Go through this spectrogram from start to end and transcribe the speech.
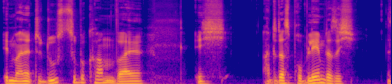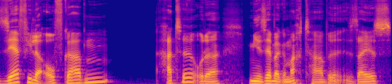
in meine To-Dos zu bekommen, weil ich hatte das Problem, dass ich sehr viele Aufgaben hatte oder mir selber gemacht habe, sei es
